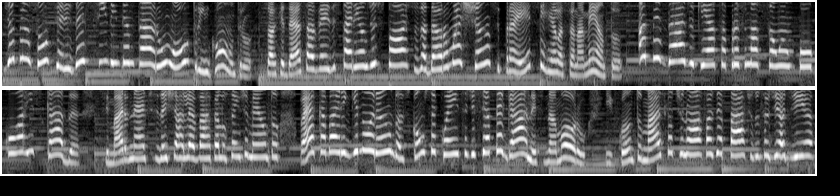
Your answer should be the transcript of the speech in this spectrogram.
Já pensou se eles decidem tentar um outro encontro? Só que dessa vez estariam dispostos a dar uma chance para esse relacionamento? Apesar de que essa aproximação é um pouco arriscada, se Marinette se deixar levar pelo sentimento, vai acabar ignorando as consequências de se apegar nesse namoro, e quanto mais continuar a fazer parte do seu dia a dia,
